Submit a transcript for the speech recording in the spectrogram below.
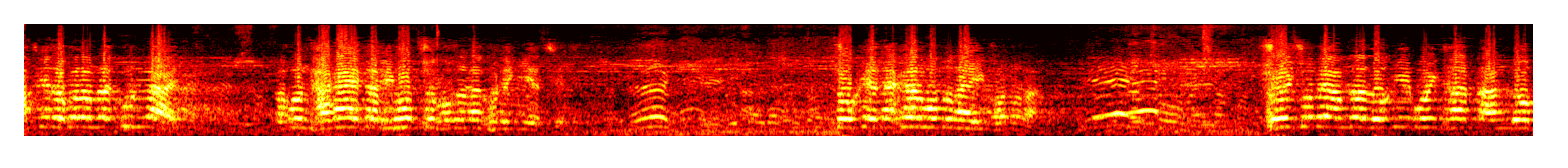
আজকে যখন আমরা খুলনায়, তখন ঢাকায় একটা বিভৎস ঘটনা ঘটে গিয়েছে। চোখে দেখার মতো না এই ঘটনা। শৈশবে আমরা লগি বৈঠার তাণ্ডব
